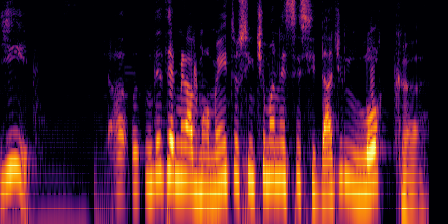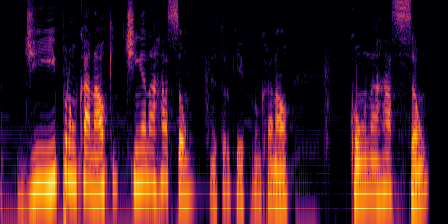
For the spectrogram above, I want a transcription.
E em determinado momento eu senti uma necessidade louca de ir para um canal que tinha narração. Eu troquei para um canal com narração.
